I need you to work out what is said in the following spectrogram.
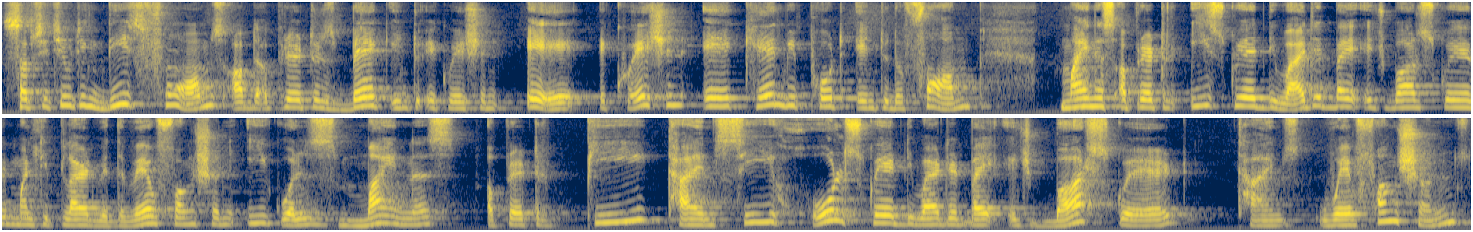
Substituting these forms of the operators back into equation A, equation A can be put into the form minus operator E squared divided by h bar square multiplied with the wave function equals minus operator P times C whole square divided by h bar squared times wave functions.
